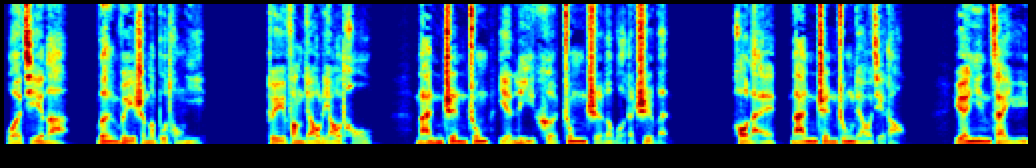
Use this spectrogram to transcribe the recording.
我急了，问为什么不同意，对方摇了摇头。南振中也立刻终止了我的质问。后来南振中了解到，原因在于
